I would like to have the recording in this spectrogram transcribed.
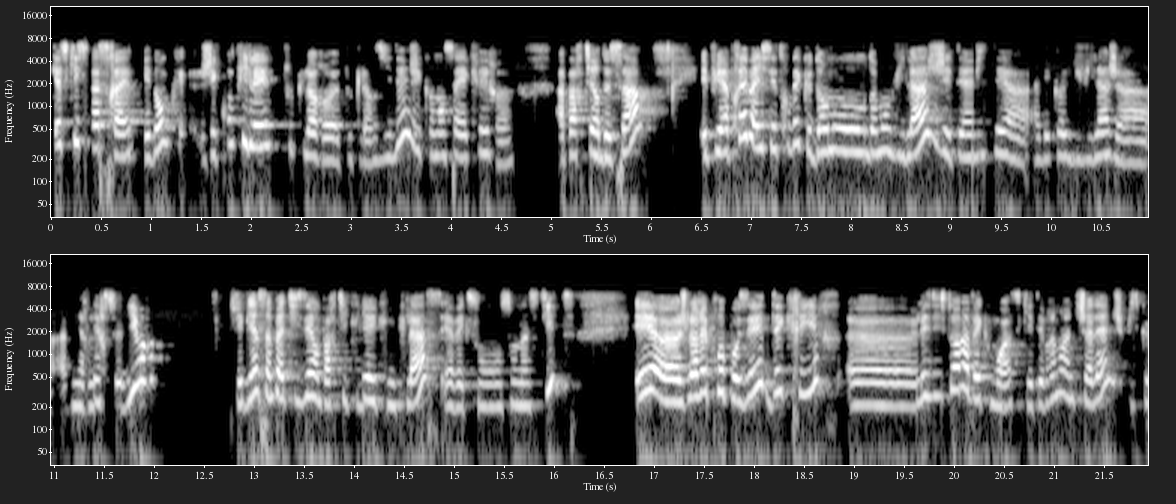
qu'est-ce qui se passerait? Et donc j'ai compilé toutes leurs euh, toutes leurs idées. J'ai commencé à écrire à partir de ça. Et puis après, bah, il s'est trouvé que dans mon, dans mon village, j'ai été invitée à, à l'école du village à, à, venir lire ce livre. J'ai bien sympathisé en particulier avec une classe et avec son, son instit. Et euh, je leur ai proposé d'écrire euh, les histoires avec moi, ce qui était vraiment un challenge, puisque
